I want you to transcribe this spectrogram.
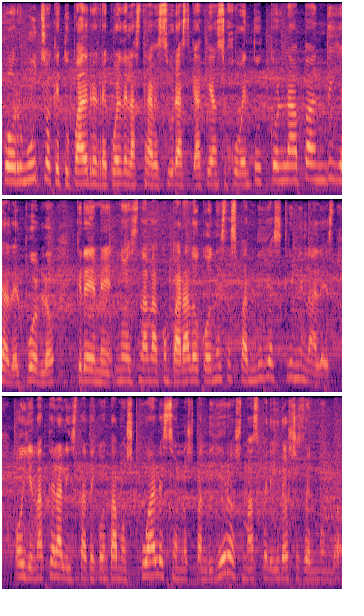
Por mucho que tu padre recuerde las travesuras que hacía en su juventud con la pandilla del pueblo, créeme, no es nada comparado con estas pandillas criminales. Hoy en Hazte la Lista te contamos cuáles son los pandilleros más peligrosos del mundo.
